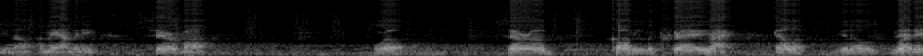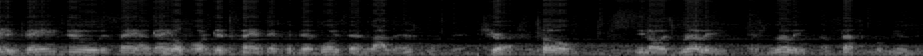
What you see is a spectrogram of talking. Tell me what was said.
You know, I mean, how many Sarah Vaughan? Well, I mean, Sarah, Carmen McRae, Right. Ella, you know, they, they do the same thing or did the same things with their voice that a lot of the instruments did. Sure, absolutely. So, you know, it's really it's really accessible music,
